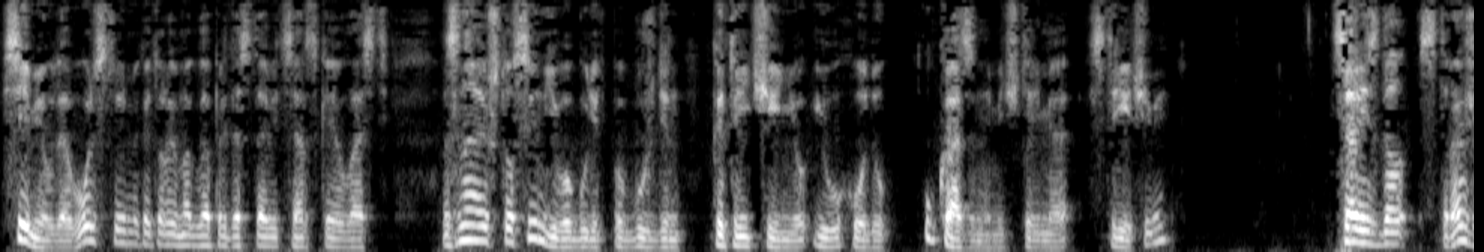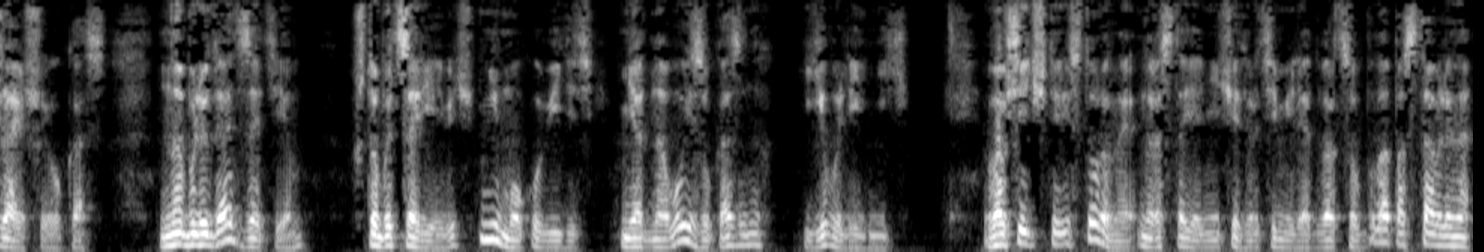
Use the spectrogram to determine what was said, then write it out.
всеми удовольствиями, которые могла предоставить царская власть, зная, что сын его будет побужден к отречению и уходу указанными четырьмя встречами, царь издал строжайший указ наблюдать за тем, чтобы царевич не мог увидеть ни одного из указанных явлений. Во все четыре стороны на расстоянии четверти мили от дворцов была поставлена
